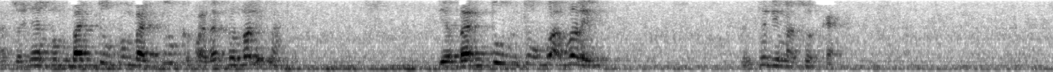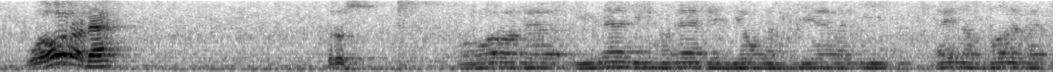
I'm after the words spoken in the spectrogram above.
Maksudnya pembantu-pembantu kepada kezaliman. Dia bantu untuk buat zalim. Itu dimaksudkan. Wa terus وورد ينادي مناد يوم القيامة أين الظلمة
